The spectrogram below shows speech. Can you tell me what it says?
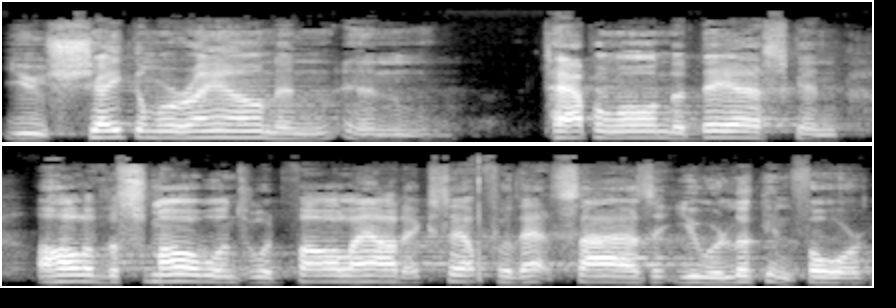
you shake them around and, and tap them on the desk and all of the small ones would fall out except for that size that you were looking for.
